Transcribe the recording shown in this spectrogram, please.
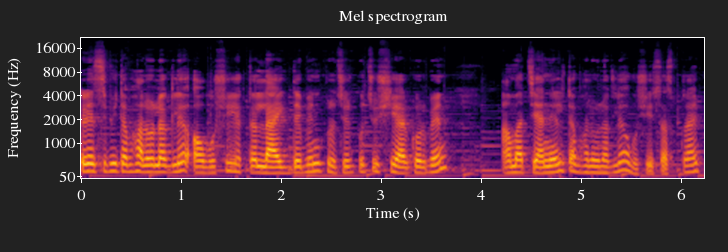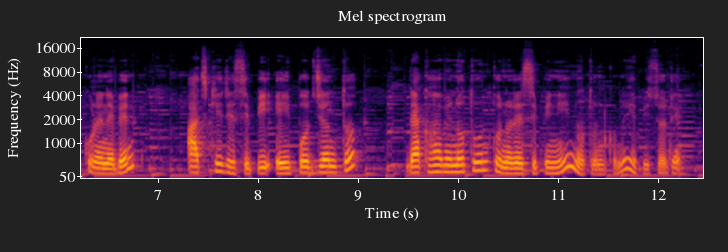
রেসিপিটা ভালো লাগলে অবশ্যই একটা লাইক দেবেন, প্রচুর প্রচুর শেয়ার করবেন। আমার চ্যানেলটা ভালো লাগলে অবশ্যই সাবস্ক্রাইব করে নেবেন। আজকের রেসিপি এই পর্যন্ত। দেখা হবে নতুন কোনো রেসিপি নিয়ে নতুন কোনো এপিসোডে।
